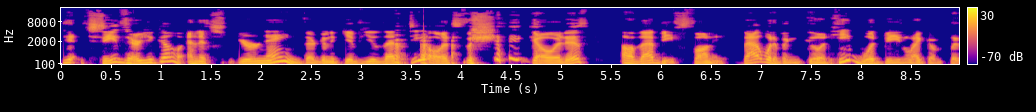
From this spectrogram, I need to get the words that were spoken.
Yeah, see, there you go. And it's your name. They're gonna give you that deal. it's the Shago. It is. Oh, that'd be funny. That would have been good. He would be like a, a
